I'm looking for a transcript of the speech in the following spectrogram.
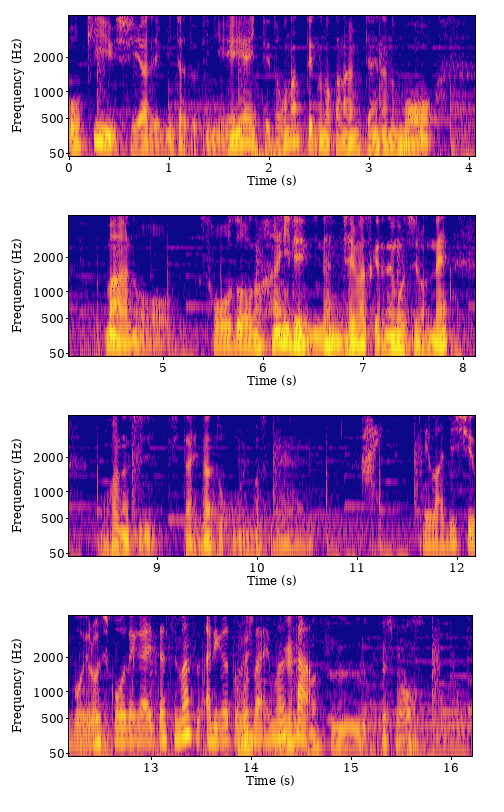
大きい視野で見たときに AI ってどうなっていくのかなみたいなのも、まあ、あの想像の範囲でになっちゃいますけどね、うん、もちろんねお話ししたいなと思いますね。はい、では次週もよろしくお願いいたします。ありがとうございました。はい、お願いします。お願いします。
